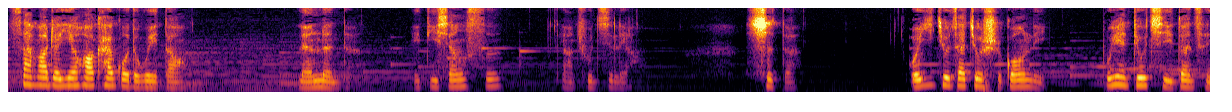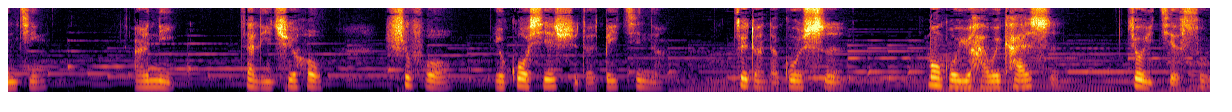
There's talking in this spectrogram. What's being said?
散发着烟花开过的味道，冷冷的，一地相思，两处寂寥。是的，我依旧在旧时光里，不愿丢弃一段曾经，而你，在离去后。是否有过些许的悲寂呢？最短的故事，莫过于还未开始，就已结束。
